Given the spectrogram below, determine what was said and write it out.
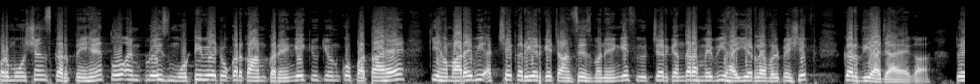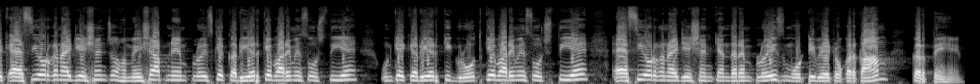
प्रमोशंस करते हैं तो एम्प्लॉइज मोटिवेट होकर काम करेंगे, क्योंकि उनको पता है कि हमारे भी अच्छे करियर के चांसेस बनेंगे। फ्यूचर के अंदर हमें भी हाइयर लेवल पे शिफ्ट कर दिया जाएगा। तो एक ऐसी ऑर्गेनाइजेशन जो हमेशा अपने एम्प्लॉइज के करियर के बारे में सोचती है, उनके करियर की ग्रोथ के बारे में सोचती है, ऐसी ऑर्गेनाइजेशन के अंदर एम्प्लॉइज मोटिवेट होकर काम करते हैं।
